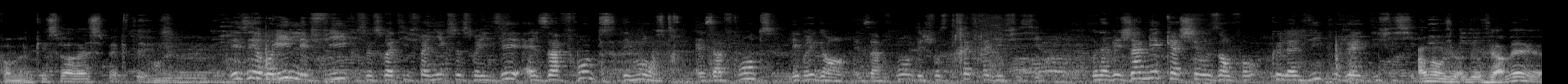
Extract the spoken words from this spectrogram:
quand même qu'il soit respecté. Les héroïnes, les filles, que ce soit Tiffany, que ce soit Isée, elles affrontent des monstres, elles affrontent les brigands, elles affrontent des choses très très difficiles. Vous n'avez jamais caché aux enfants que la vie pouvait être difficile. Ah non, je- jamais.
